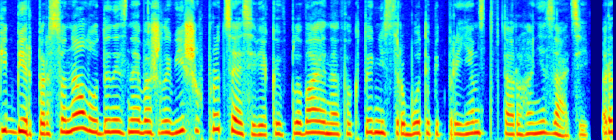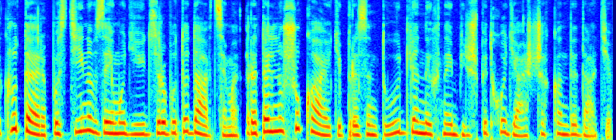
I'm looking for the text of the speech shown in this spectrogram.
Підбір персоналу один із найважливіших процесів, який впливає на ефективність роботи підприємств та організацій. Рекрутери постійно взаємодіють з роботодавцями, ретельно шукають і презентують для них найбільш підходящих кандидатів.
